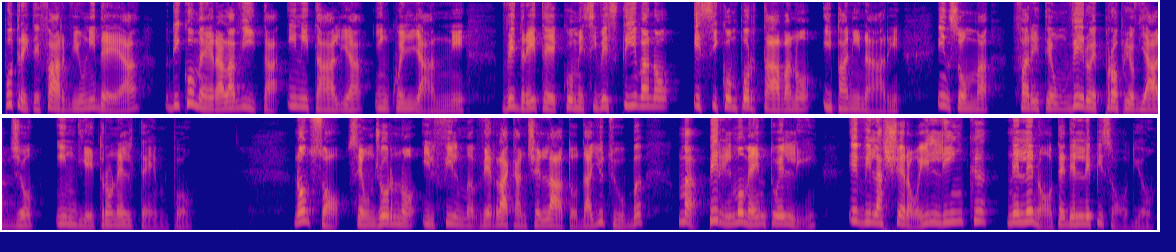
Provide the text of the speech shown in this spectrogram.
potrete farvi un'idea di com'era la vita in Italia in quegli anni. Vedrete come si vestivano e si comportavano i paninari. Insomma, farete un vero e proprio viaggio indietro nel tempo. Non so se un giorno il film verrà cancellato da YouTube, ma per il momento è lì e vi lascerò il link nelle note dell'episodio.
